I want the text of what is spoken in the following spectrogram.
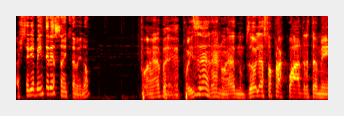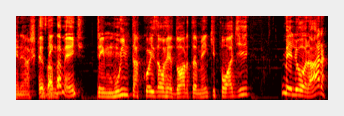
Acho que seria bem interessante também, não? É, é, pois é, né? Não, é, não precisa olhar só para a quadra também, né? Acho que Exatamente. Tem, tem muita coisa ao redor também que pode melhorar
